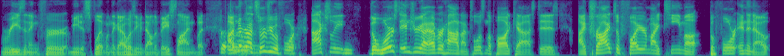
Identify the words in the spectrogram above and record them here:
reasoning for me to split when the guy wasn't even down the baseline. But I've never had surgery before. Actually, the worst injury I ever had, and I've told this on the podcast, is I tried to fire my team up before in and out,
